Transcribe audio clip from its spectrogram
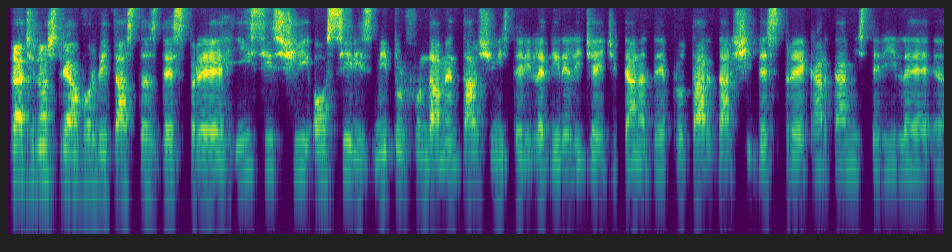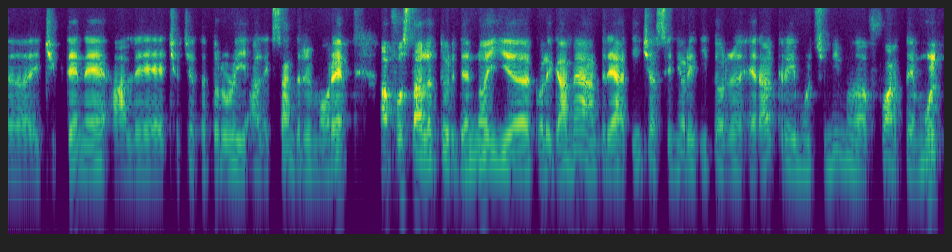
Dragii noștri, am vorbit astăzi despre Isis și Osiris, mitul fundamental și misteriile din religia egipteană de Plutar, dar și despre cartea Misteriile uh, egiptene ale cercetătorului Alexandru More. A fost alături de noi uh, colega mea, Andreea Tincea, senior editor Herald, care îi mulțumim uh, foarte mult.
